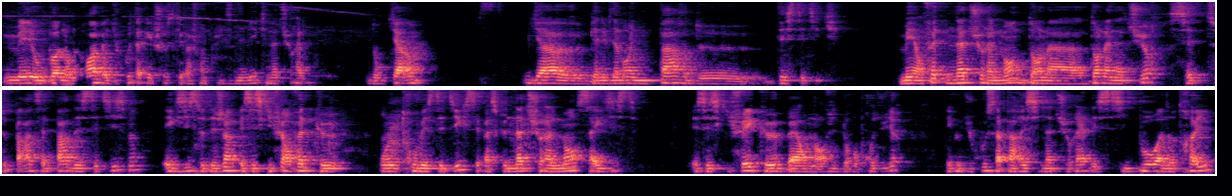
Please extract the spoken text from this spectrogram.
mets au bon endroit, bah, du coup, tu as quelque chose qui est vachement plus dynamique et naturel. Donc, il y a, euh, bien évidemment une part de d'esthétique, mais en fait, naturellement, dans la, dans la nature, cette part, cette part d'esthétisme existe déjà, et c'est ce qui fait en fait que on le trouve esthétique, c'est parce que naturellement, ça existe. Et c'est ce qui fait que ben, on a envie de le reproduire, et que du coup, ça paraît si naturel et si beau à notre œil,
